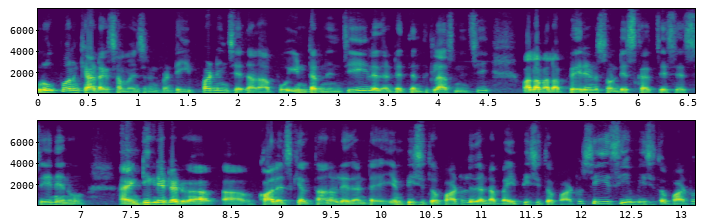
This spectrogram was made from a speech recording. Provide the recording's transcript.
గ్రూప్ వన్ కేటగిరీకి సంబంధించినటువంటి ఇప్పటి నుంచే దాదాపు ఇంటర్ నుంచి లేదంటే టెన్త్ క్లాస్ నుంచి వాళ్ళ వాళ్ళ పేరెంట్స్తో డిస్కస్ చేసేసి నేను ఇంటిగ్రేటెడ్గా కాలేజ్కి వెళ్తాను. లేదంటే ఎంపీసీతో పాటు లేదంటే బైపీసీతో పాటు సిఈసీ ఎంఈసీతో పాటు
